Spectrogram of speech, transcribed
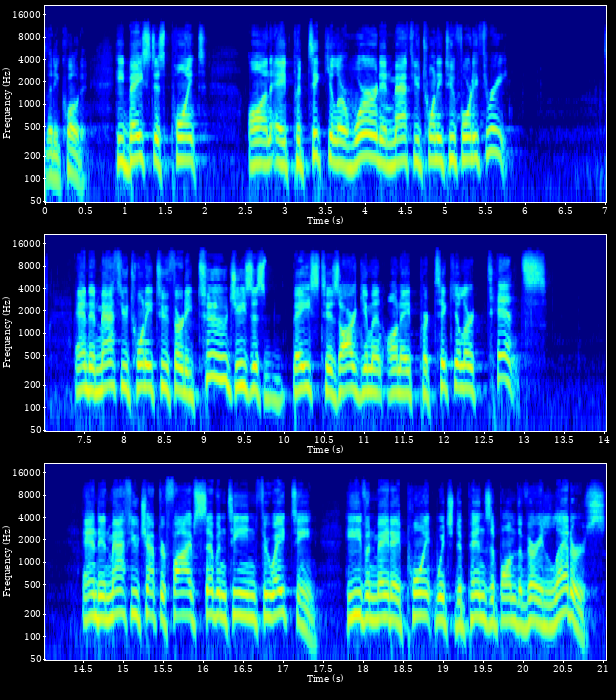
that he quoted. He based his point on a particular word in Matthew 22, 43. And in Matthew 22, 32, Jesus based his argument on a particular tense. And in Matthew chapter 5, 17 through 18, he even made a point which depends upon the very letters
